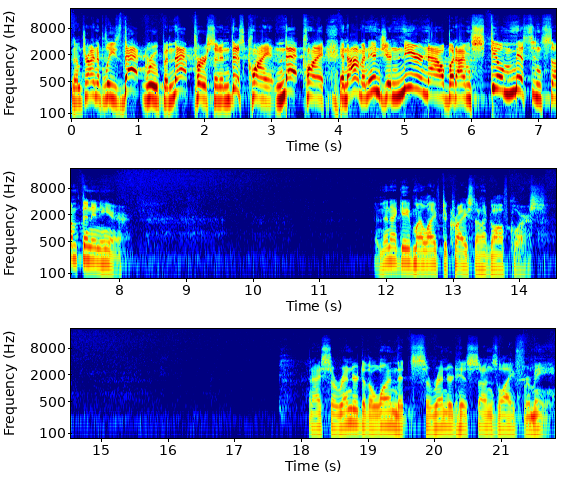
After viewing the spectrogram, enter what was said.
And I'm trying to please that group and that person and this client and that client. And I'm an engineer now, but I'm still missing something in here. And then I gave my life to Christ on a golf course. And I surrendered to the one that surrendered his son's life for me.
